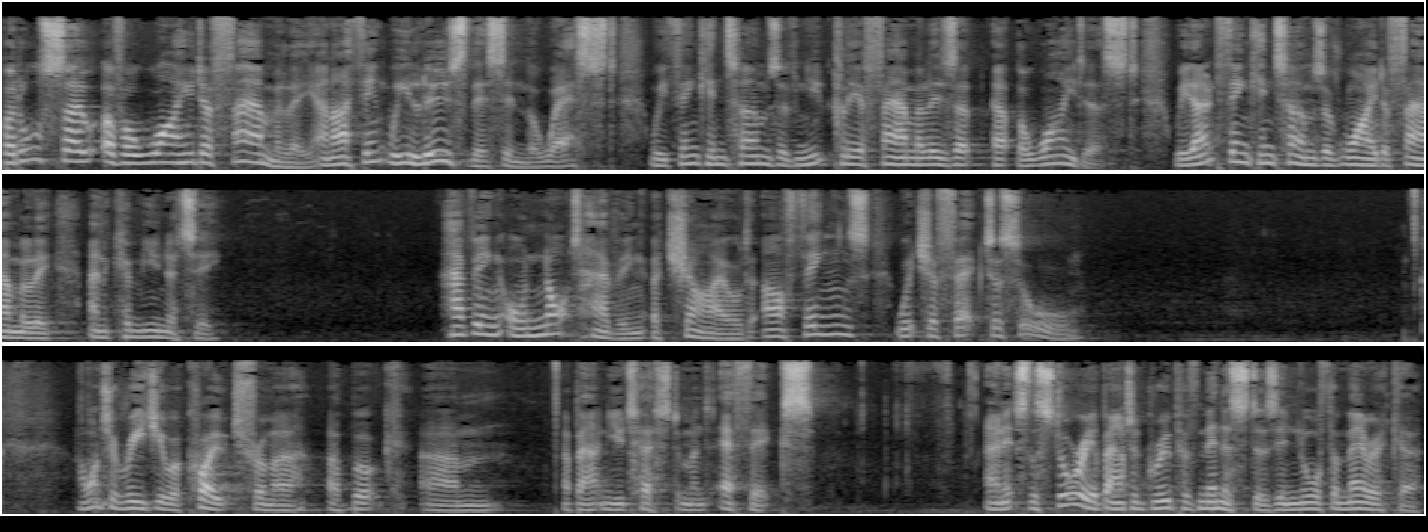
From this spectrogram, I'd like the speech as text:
but also of a wider family. And I think we lose this in the West. We think in terms of nuclear families at, at, the widest. We don't think in terms of wider family and community. Having or not having a child are things which affect us all. I want to read you a quote from a, a book um, about New Testament ethics. And it's the story about a group of ministers in North America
